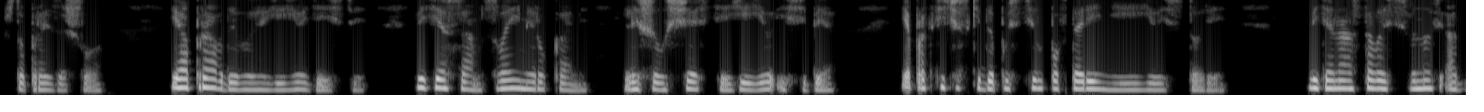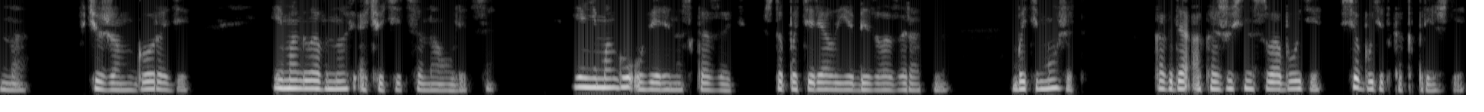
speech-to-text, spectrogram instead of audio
что произошло. Я оправдываю ее действия, ведь я сам своими руками лишил счастья ее и себя. Я практически допустил повторение ее истории. Ведь она осталась вновь одна, в чужом городе, и могла вновь очутиться на улице. Я не могу уверенно сказать, что потерял ее безвозвратно. Быть может, когда окажусь на свободе, все будет как прежде.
